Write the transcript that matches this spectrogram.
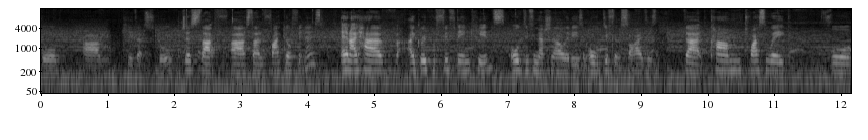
for um, kids at school. Just start, uh, started Fight Girl Fitness, and I have a group of 15 kids, all different nationalities and all different sizes, that come twice a week for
